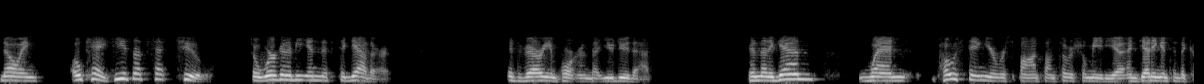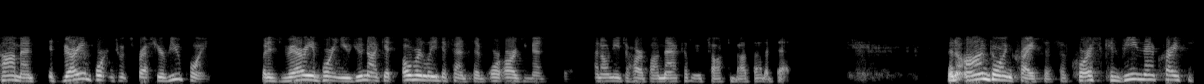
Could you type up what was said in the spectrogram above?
knowing, okay, he's upset too. So we're going to be in this together it's very important that you do that. And then again, when posting your response on social media and getting into the comments, it's very important to express your viewpoint. But it's very important you do not get overly defensive or argumentative. I don't need to harp on that because we've talked about that a bit. An ongoing crisis, of course, convene that crisis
